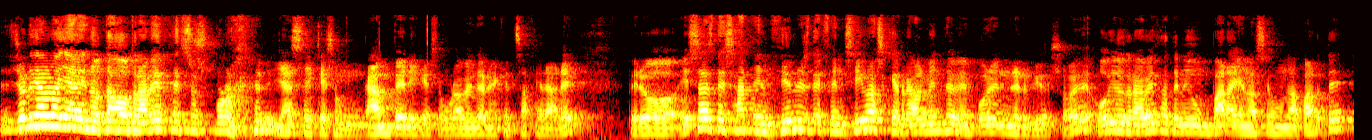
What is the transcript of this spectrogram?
Jordi Alba ya le he notado otra vez esos ya sé que es un gamper y que seguramente no hay que exagerar, ¿eh? Pero esas desatenciones defensivas que realmente me ponen nervioso, ¿eh? Hoy otra vez ha tenido un par ahí en la segunda parte.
